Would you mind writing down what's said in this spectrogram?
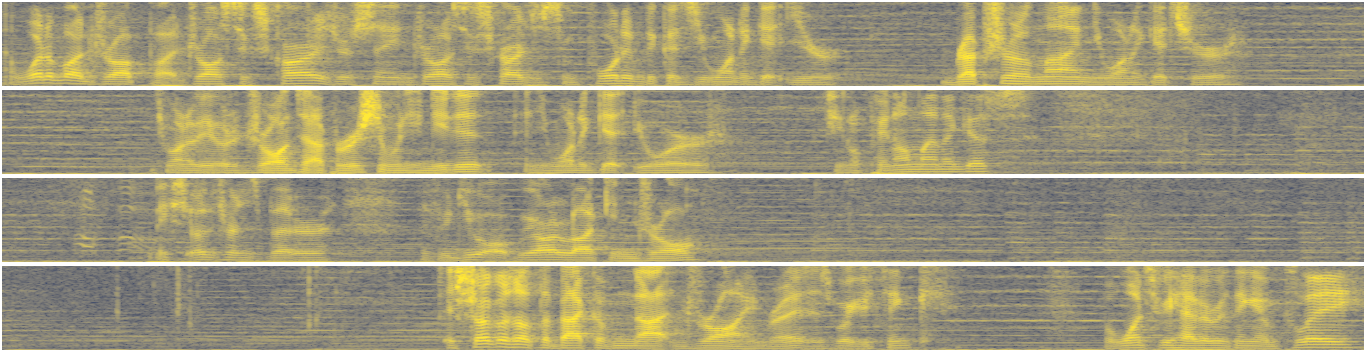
And what about draw pot? Draw six cards. You're saying draw six cards is important because you want to get your rupture online. You want to get your. You want to be able to draw into apparition when you need it, and you want to get your Feel No Pain online, I guess. Makes your other turns better. If we do, we are locking draw. It struggles off the back of not drawing, right? Is what you think. But once we have everything in play,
